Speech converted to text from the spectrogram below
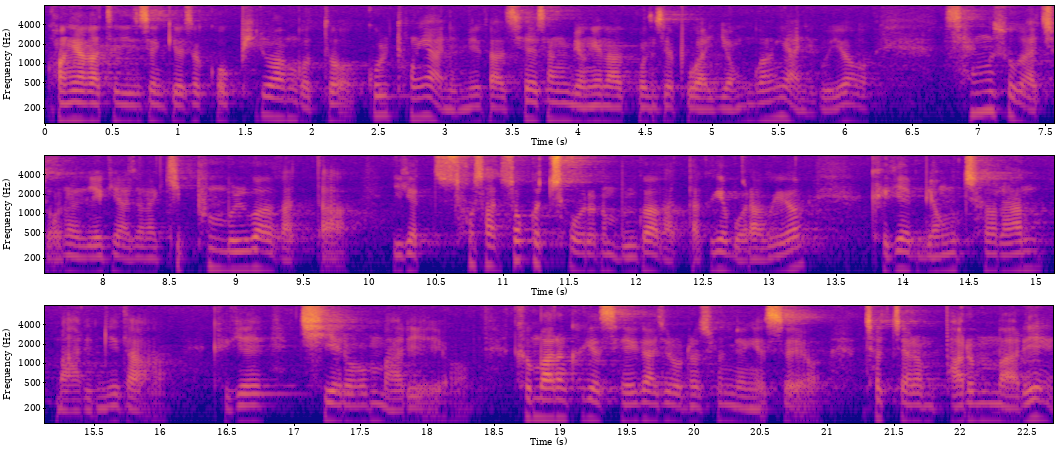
광야 같은 인생길에서 꼭 필요한 것도 꿀통이 아닙니다. 세상 명예나 권세, 부와 영광이 아니고요. 생수같이 오늘 얘기하잖아. 깊은 물과 같다. 이게 솟아 솟구쳐 오르는 물과 같다. 그게 뭐라고요? 그게 명철한 말입니다. 그게 지혜로운 말이에요. 그 말은 크게 세 가지로 오늘 설명했어요. 첫째는 바른 말이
